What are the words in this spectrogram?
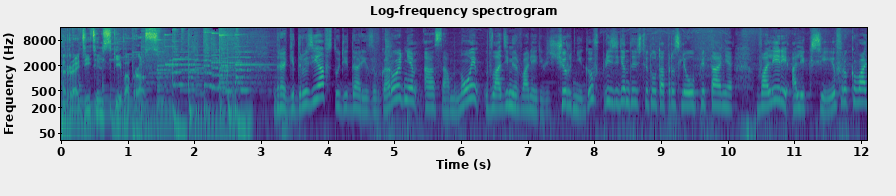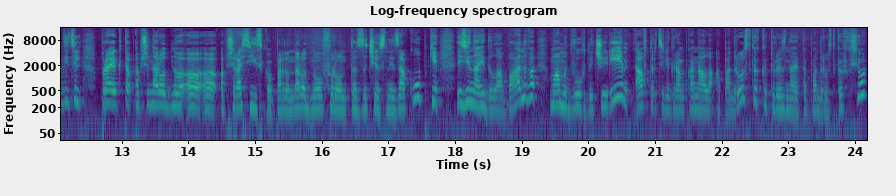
Родительский вопрос. Дорогие друзья, в студии Дарья Завгородня, а со мной Владимир Валерьевич Чернигов, президент Института отраслевого питания, Валерий Алексеев, руководитель проекта общенародного, э, э, общероссийского пардон, Народного фронта за честные закупки, Зинаида Лобанова, мама двух дочерей, автор телеграм-канала о подростках, который знает о подростках все,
